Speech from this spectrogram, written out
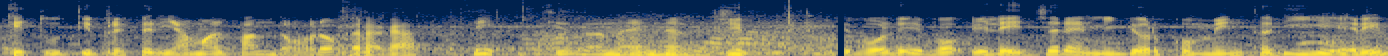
che tutti preferiamo al Pandoro. Ragazzi, Season Energy. Volevo eleggere il miglior commento di ieri.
